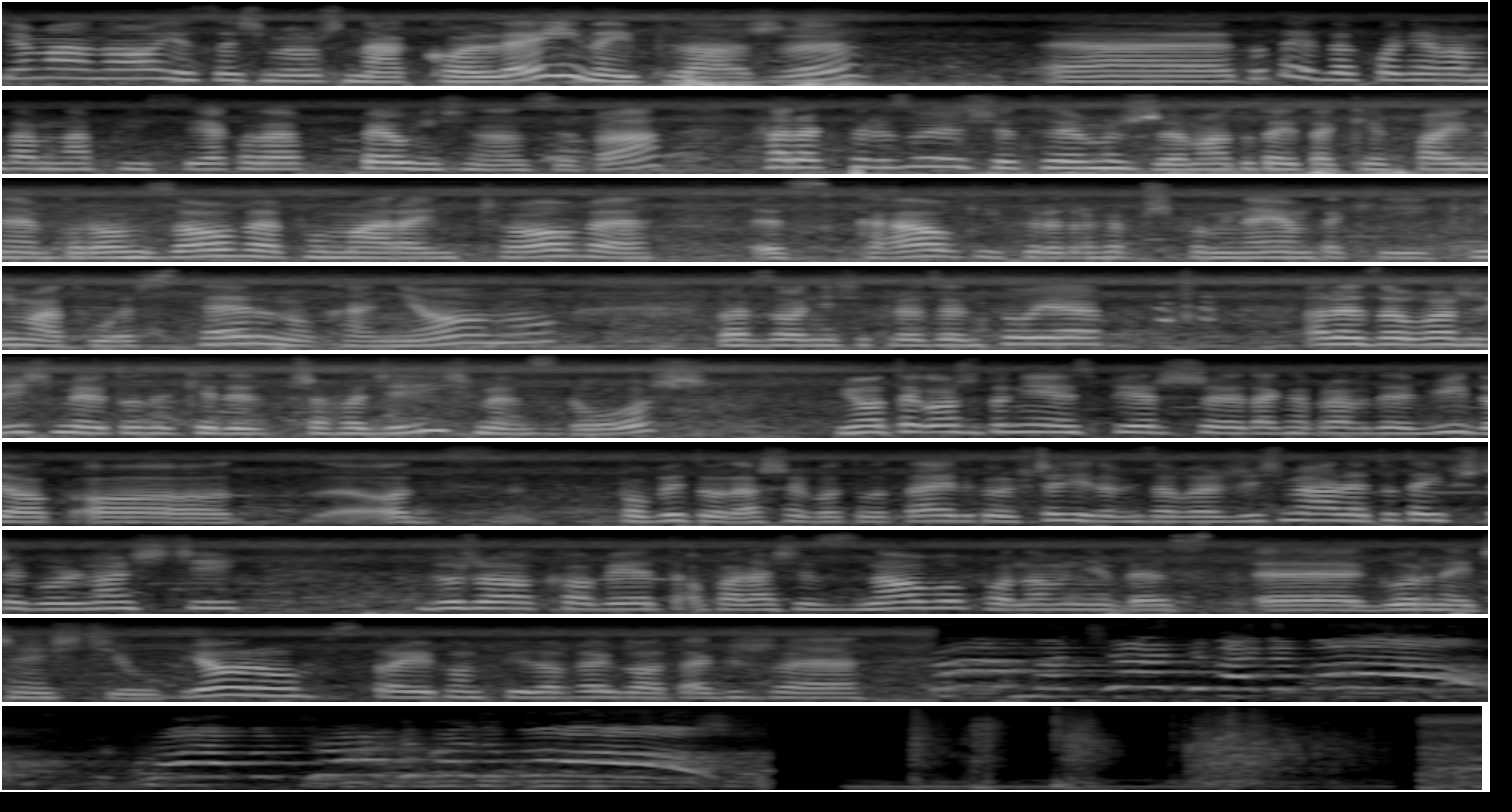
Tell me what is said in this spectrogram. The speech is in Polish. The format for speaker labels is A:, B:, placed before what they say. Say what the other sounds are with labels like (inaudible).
A: Siemano, jesteśmy już na kolejnej plaży. E, tutaj dokładnie Wam dam napisy, jak ona w pełni się nazywa. Charakteryzuje się tym, że ma tutaj takie fajne brązowe, pomarańczowe e, skałki, które trochę przypominają taki klimat westernu, kanionu. Bardzo ładnie się prezentuje, ale zauważyliśmy tutaj, kiedy przechodziliśmy wzdłuż, mimo tego, że to nie jest pierwszy tak naprawdę widok od, od pobytu naszego tutaj, tylko już wcześniej to zauważyliśmy, ale tutaj w szczególności dużo kobiet opala się znowu, ponownie bez e, górnej części ubioru stroju kąpielowego, także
